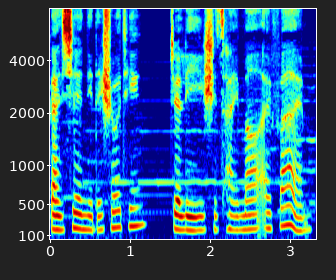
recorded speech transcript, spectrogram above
感谢你的收听，这里是菜猫 FM。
